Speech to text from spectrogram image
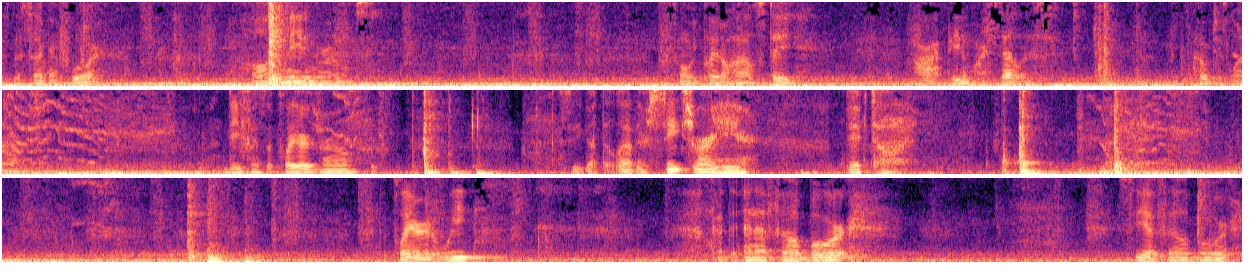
That's the second floor. All the meeting rooms. That's when we played Ohio State. RIP to Marcellus. It's the coach's lounge. Defensive players room. So you got the leather seats right here. Big time. The player of the week. Got the NFL board. CFL board.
